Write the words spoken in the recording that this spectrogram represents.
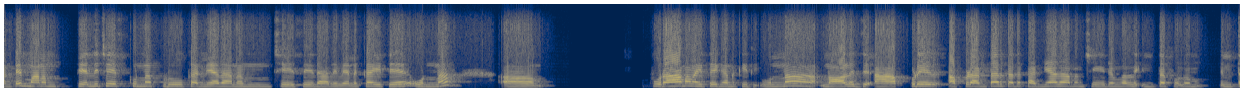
అంటే మనం పెళ్ళి చేసుకున్నప్పుడు కన్యాదానం చేసే దాని వెనక అయితే ఉన్న ఆ పురాణం అయితే గనక ఇది ఉన్న నాలెడ్జ్ అప్పుడే అప్పుడు అంటారు కదా కన్యాదానం చేయడం వల్ల ఇంత ఫలం ఇంత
